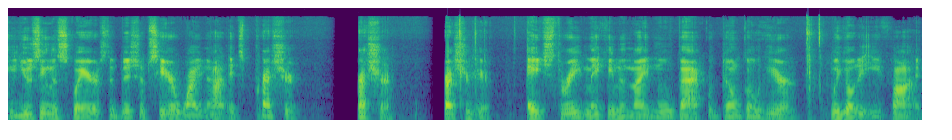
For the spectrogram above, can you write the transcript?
Using the squares, the bishops here, why not? It's pressure, pressure, pressure here. h3, making the knight move back. Well, don't go here. We go to e5.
